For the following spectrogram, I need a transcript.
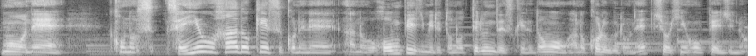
もうねこの専用ハードケースこれねあのホームページ見ると載ってるんですけれどもあのコルグのね商品ホームページの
